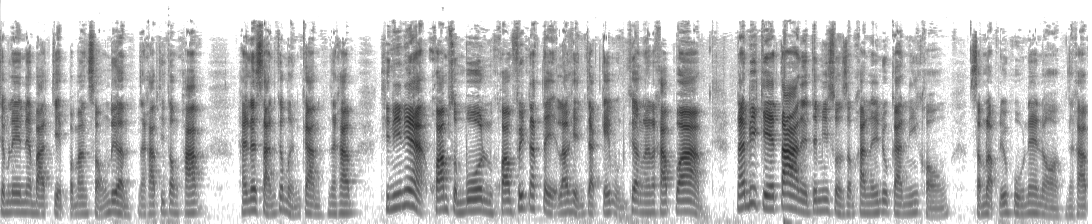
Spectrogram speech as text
ชัมเลนเนี่ยบาดเจ็บประมาณ 2 เดือนนะครับ ที่ต้องพักแฮนเดอร์สันก็เหมือนกันนะครับ ทีนี้เนี่ยความสมบูรณ์ความฟิตนักเตะเราเห็นจากเกมอุ่นเครื่องแล้วนะครับว่านาบิเกต้าเนี่ยจะมีส่วนสำคัญในฤดูกาลนี้ของสำหรับลิเวอร์พูลแน่นอนนะครับ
